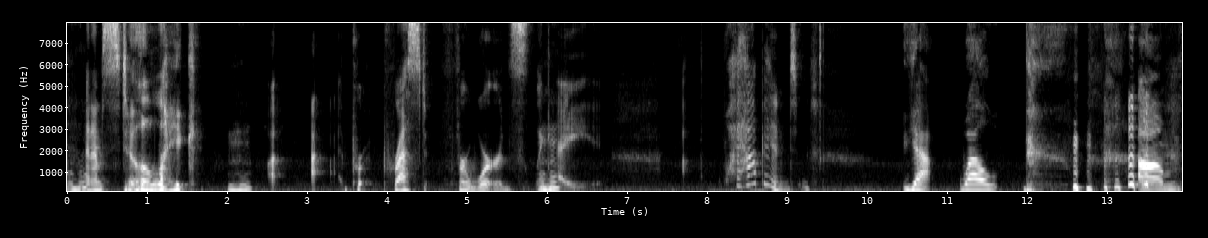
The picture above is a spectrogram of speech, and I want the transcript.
Mm-hmm. and I'm still like. I, I, pr- pressed for words. Like, Mm-hmm. I. What happened? Yeah. Well, um,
